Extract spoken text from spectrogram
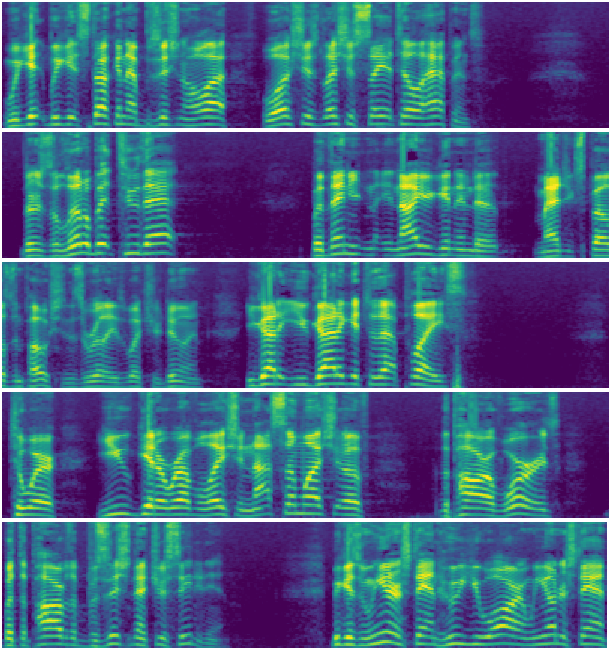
We get, we get stuck in that position a whole lot. Well, let's just, let's just say it till it happens. There's a little bit to that, but then you, now you're getting into magic spells and potions, really, is what you're doing. You got you to get to that place to where you get a revelation, not so much of the power of words, but the power of the position that you're seated in. Because when we understand who you are and we understand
